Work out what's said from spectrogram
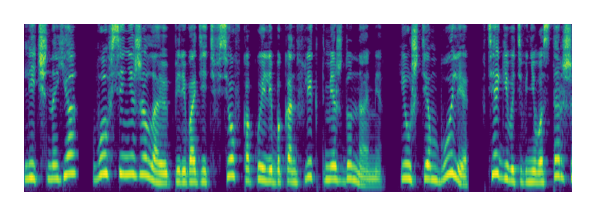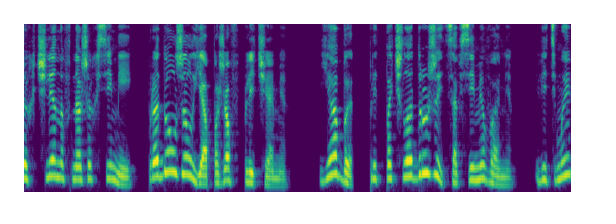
Лично я вовсе не желаю переводить все в какой-либо конфликт между нами, и уж тем более втягивать в него старших членов наших семей, продолжил я, пожав плечами. Я бы предпочла дружить со всеми вами. Ведь мы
